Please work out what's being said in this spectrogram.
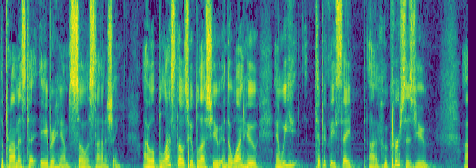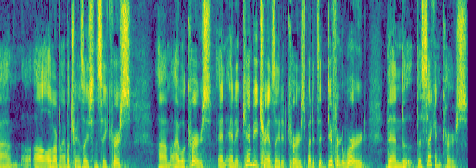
the promise to Abraham so astonishing. I will bless those who bless you, and the one who, and we typically say, uh, who curses you. Um, all of our Bible translations say curse. Um, I will curse, and, and it can be translated curse, but it's a different word than the, the second curse.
